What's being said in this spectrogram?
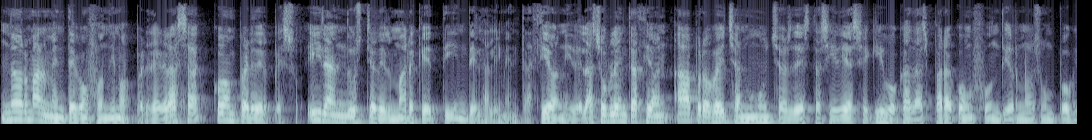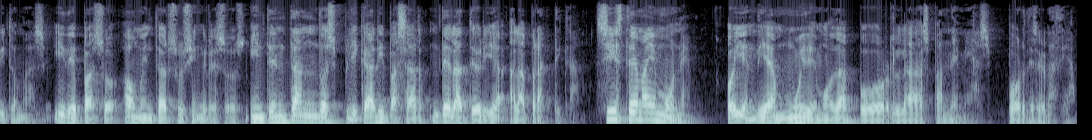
Normalmente confundimos perder grasa con perder peso y la industria del marketing, de la alimentación y de la suplementación aprovechan muchas de estas ideas equivocadas para confundirnos un poquito más y de paso aumentar sus ingresos, intentando explicar y pasar de la teoría a la práctica. Sistema inmune. Hoy en día muy de moda por las pandemias, por desgracia.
